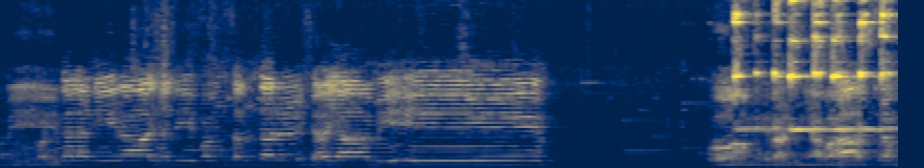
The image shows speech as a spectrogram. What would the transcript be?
సమర్పయామి మంగళనీరాజదీపం సందర్శయామి. ఓం హిరణ్యపాత్రం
